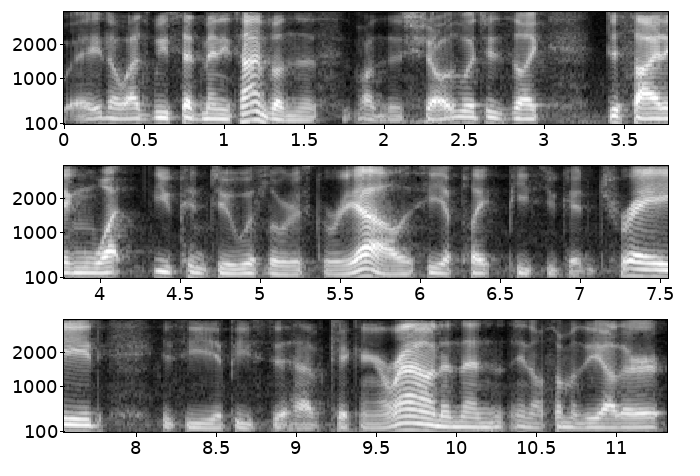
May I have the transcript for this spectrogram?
You know, as we've said many times on this on this show, which is like deciding what you can do with Lourdes Gurriel. Is he a piece you can trade? Is he a piece to have kicking around? And then you know some of the other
